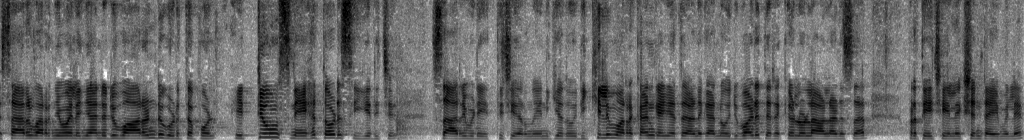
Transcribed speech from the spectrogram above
സാറ് പറഞ്ഞ പോലെ ഞാനൊരു വാറണ്ട് കൊടുത്തപ്പോൾ ഏറ്റവും സ്നേഹത്തോടെ സ്വീകരിച്ച് സാർ ഇവിടെ എത്തിച്ചേർന്നു. എനിക്കത് ഒരിക്കലും മറക്കാൻ കഴിയാത്തതാണ്. കാരണം ഒരുപാട് തിരക്കുകളുള്ള ആളാണ് സാർ പ്രത്യേകിച്ച് ഇലക്ഷൻ ടൈമിൽ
